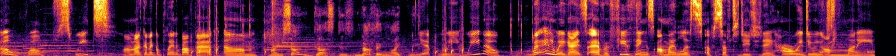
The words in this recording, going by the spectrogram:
Oh, well, sweets. I'm not gonna complain about that. Um, My son Gust is nothing like me. yep, we, we know. But anyway guys, I have a few things on my list of stuff to do today. How are we doing on money?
